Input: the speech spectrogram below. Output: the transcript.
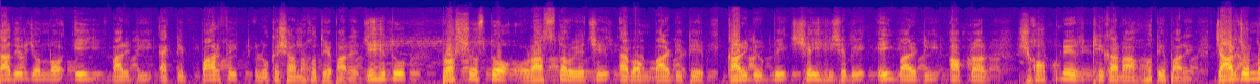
তাদের জন্য এই বাড়িটি একটি পারফেক্ট লোকেশন হতে পারে। যেহেতু প্রশস্ত রাস্তা রয়েছে এবং বাড়িটিতে গাড়ি ঢুকবে, সেই হিসেবে এই বাড়িটি আপনার স্বপ্নের ঠিকানা হতে পারে। যার জন্য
